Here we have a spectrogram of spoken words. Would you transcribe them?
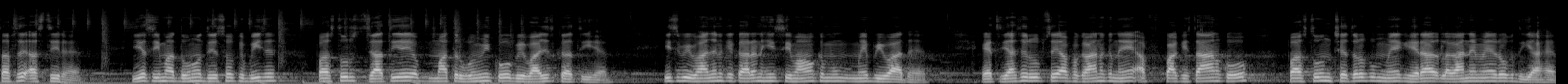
सबसे अस्थिर है। ये सीमा दोनों देशों के बीच पस्तूर जातीय मातृभूमि को विभाजित करती है। इस विभाजन के कारण ही सीमाओं के में विवाद है। ऐतिहासिक रूप से अफगान ने पाकिस्तान को पश्तून क्षेत्रों में घेरा लगाने में रोक दिया है।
